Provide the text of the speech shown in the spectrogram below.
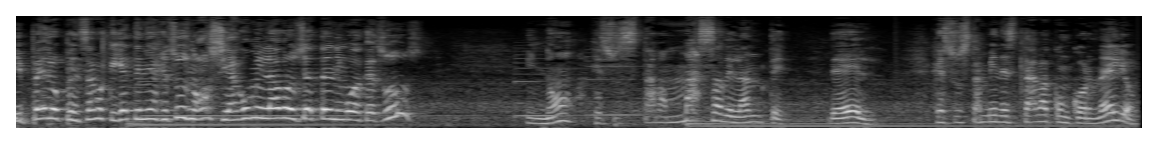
Y Pedro pensaba que ya tenía Jesús. No, si hago milagros ya tengo a Jesús. Y no, Jesús estaba más adelante de él. Jesús también estaba con Cornelio.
